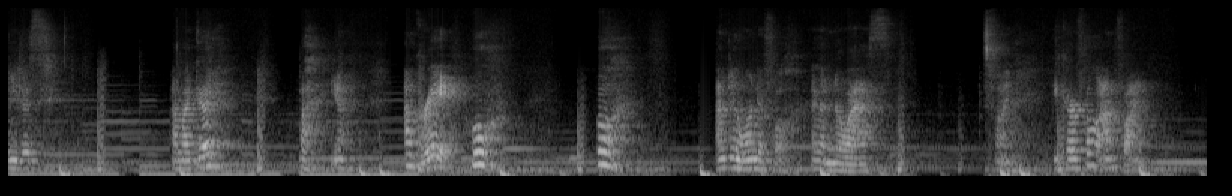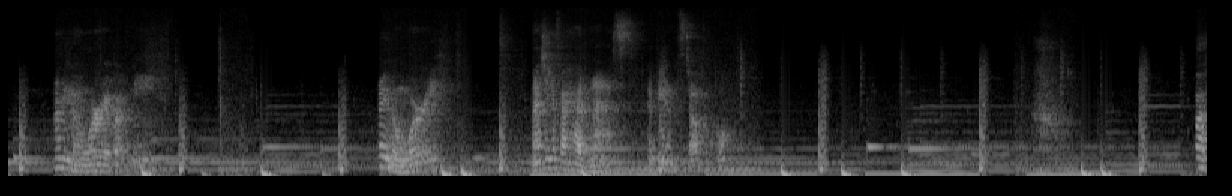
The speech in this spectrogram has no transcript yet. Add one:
You just Am I good? Yeah, I'm great. Whew. Whew. I'm doing wonderful. I got no ass. It's fine. Be careful, I'm fine. Don't even worry about me. Don't even worry. Imagine if I had an ass. I'd be unstoppable. Oh.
